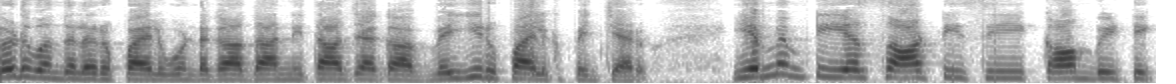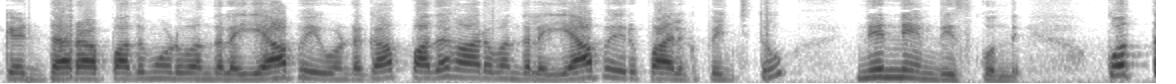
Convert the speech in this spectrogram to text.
ఏడు వందల రూపాయలు ఉండగా దాన్ని తాజాగా వెయ్యి రూపాయలకు పెంచారు. ఎంఎంటీఎస్ ఆర్టీసీ కాంబీ టికెట్ ధర పదమూడు వందల యాభై ఉండగా పదహారు వందల యాభై రూపాయలకు పెంచుతూ నిర్ణయం తీసుకుంది. కొత్త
